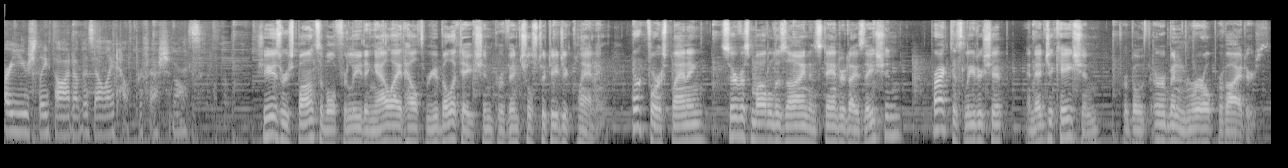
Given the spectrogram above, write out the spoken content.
are usually thought of as allied health professionals. She is responsible for leading allied health rehabilitation provincial strategic planning, workforce planning, service model design and standardization, practice leadership, and education for both urban and rural providers.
